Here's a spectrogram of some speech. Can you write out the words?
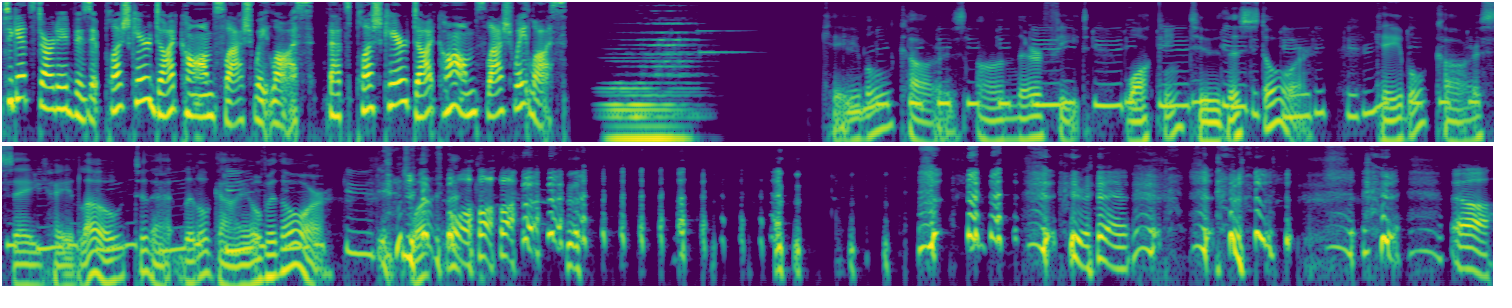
To get started, visit plushcare.com slash weight loss. That's plushcare.com slash weight loss. Cable cars on their feet walking to the store. Cable cars say hello to that little guy over there. What's that? oh,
